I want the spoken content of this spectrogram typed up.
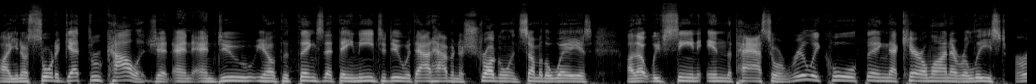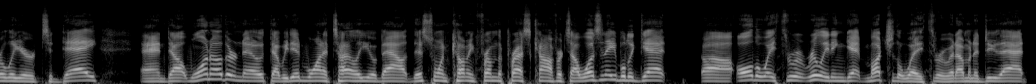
uh, you know sort of get through college and, and and do you know the things that they need to do without having to struggle in some of the ways uh, that we've seen in the past. So a really cool thing that Carolina released earlier today and uh, one other note that we did want to tell you about this one coming from the press conference. I wasn't able to get uh, all the way through it. Really didn't get much of the way through it. I'm going to do that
